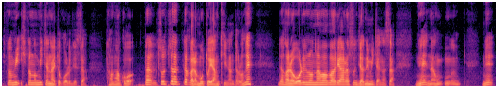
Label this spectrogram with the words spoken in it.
人人の見てないところでさ、タバコ。だそいつはだから元ヤンキーなんだろうね。だから俺の縄張り荒らすんじゃね？みたいなさ。ね、なんね、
